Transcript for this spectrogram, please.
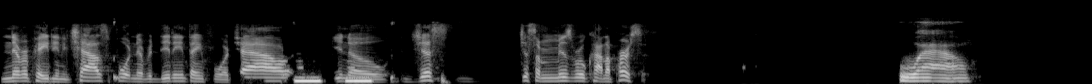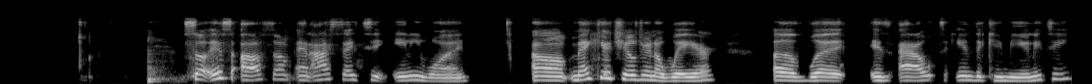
never paid any child support never did anything for a child you mm-hmm. know just just a miserable kind of person. Wow so it's awesome. And I say to anyone, um, make your children aware of what is out in the community.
